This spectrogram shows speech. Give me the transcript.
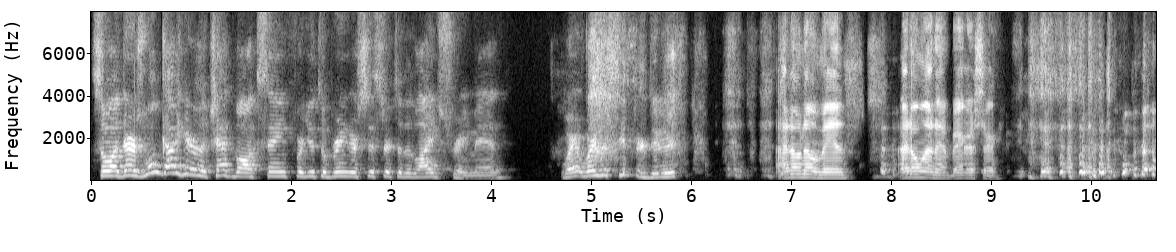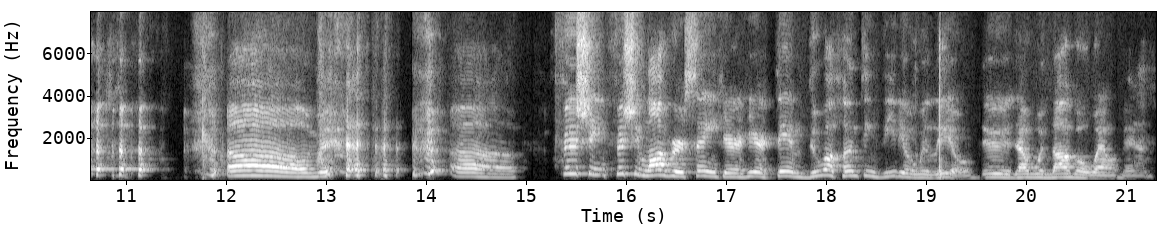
So uh, there's one guy here in the chat box saying for you to bring your sister to the live stream, man. Where, where's your sister, dude? I don't know, man. I don't want to embarrass her. oh man. Uh, fishing fishing lover saying here here Tim do a hunting video with Leo, dude. That would not go well, man.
